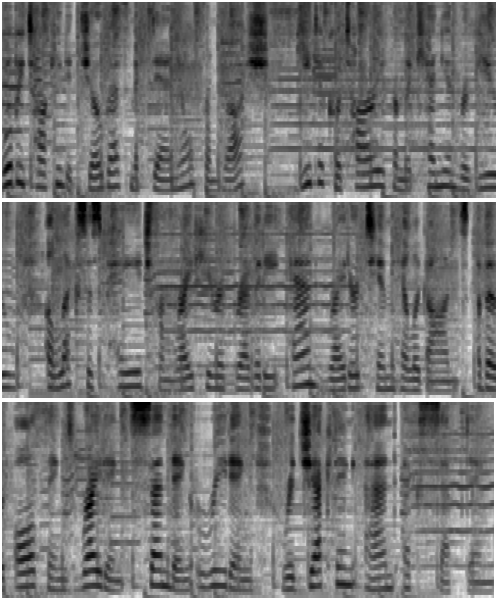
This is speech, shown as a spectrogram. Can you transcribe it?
We'll be talking to JoBeth McDaniel from Rush, Geeta Kothari from the Kenyon Review, Alexis Paige from Right Here at Brevity, and writer Tim Hillegonds about all things writing, sending, reading, rejecting, and accepting.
